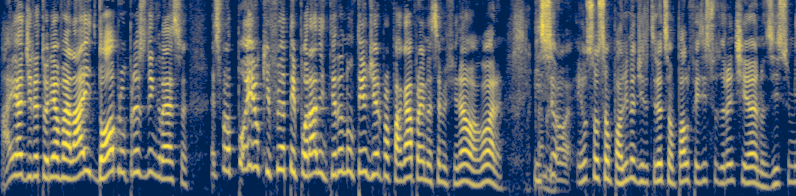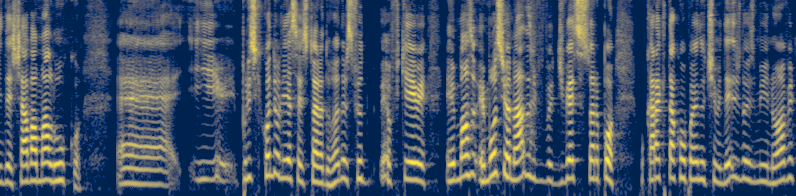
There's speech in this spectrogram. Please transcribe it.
Aí a diretoria vai lá e dobra o preço do ingresso. Aí você fala, pô, eu que fui a temporada inteira não tenho dinheiro pra pagar pra ir na semifinal agora. Isso, eu sou São Paulino, a diretoria de São Paulo fez isso durante anos. Isso me deixava maluco. É, e por isso que quando eu li essa história do Huddersfield, eu fiquei emo- emocionado de, de ver essa história. Pô, o cara que tá acompanhando o time desde 2009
